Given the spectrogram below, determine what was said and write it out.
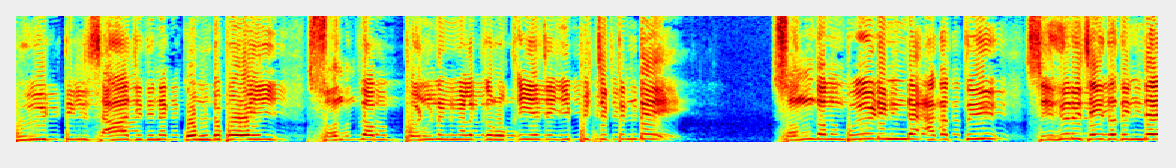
വീട്ടിൽ സാജിദിനെ കൊണ്ടുപോയി സ്വന്തം പെണ്ണുങ്ങൾക്ക് റുക്കിയ ചെയ്യിപ്പിച്ചിട്ടുണ്ട്. സ്വന്തം വീടിന്റെ അകത്ത് സിഹിർ ചെയ്തതിന്റെ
